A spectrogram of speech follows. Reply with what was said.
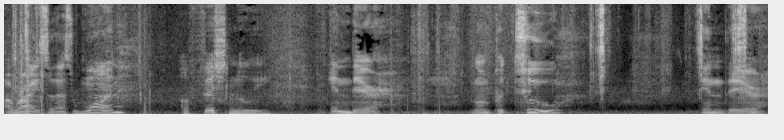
All right, so that's one officially in there. I'm gonna put two in there.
